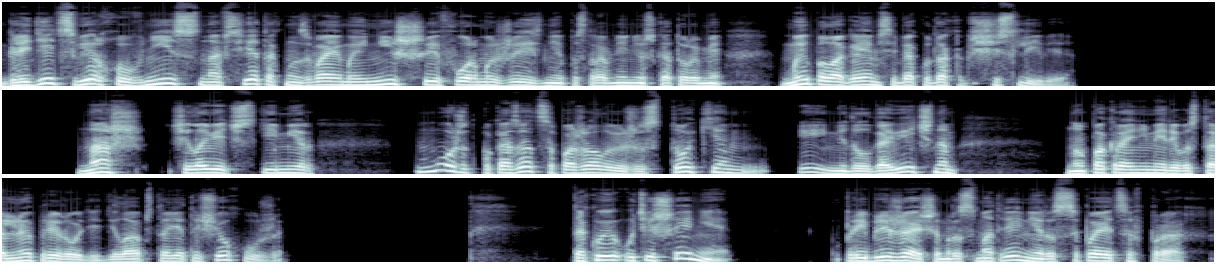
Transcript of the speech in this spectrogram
глядеть сверху вниз на все так называемые низшие формы жизни, по сравнению с которыми мы полагаем себя куда как счастливее. Наш человеческий мир может показаться, пожалуй, жестоким и недолговечным, но, по крайней мере, в остальной природе дела обстоят еще хуже. Такое утешение при ближайшем рассмотрении рассыпается в прах,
